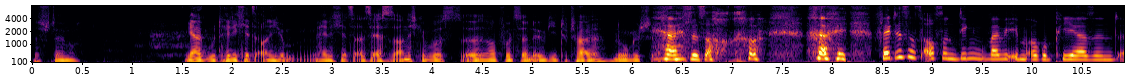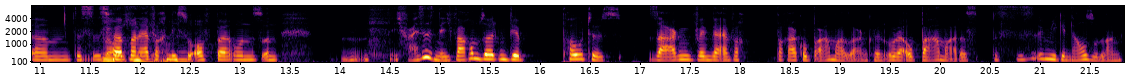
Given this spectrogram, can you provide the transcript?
Das stimmt. Ja, gut, hätte ich jetzt auch nicht, hätte ich jetzt als erstes auch nicht gewusst, äh, obwohl es dann irgendwie total logisch ist. Ja, es ist auch. Vielleicht ist das auch so ein Ding, weil wir eben Europäer sind. Ähm, das ist, hört man einfach auch, nicht ja. so oft bei uns. Und ich weiß es nicht. Warum sollten wir POTUS sagen, wenn wir einfach Barack Obama sagen können? Oder Obama. Das, das ist irgendwie genauso lang.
